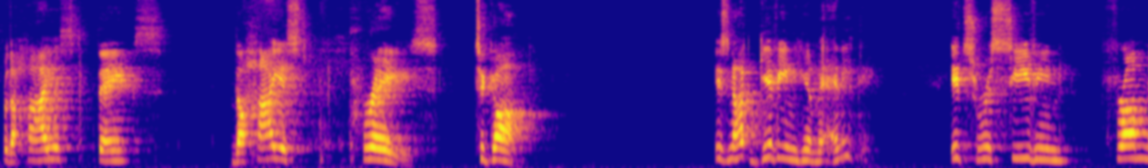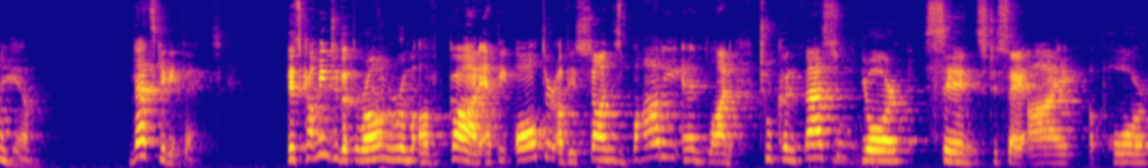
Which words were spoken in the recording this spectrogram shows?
For the highest thanks, the highest praise to God is not giving him anything, it's receiving from him. That's giving thanks. It's coming to the throne room of God at the altar of his Son's body and blood to confess your sins, to say, I, a poor,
